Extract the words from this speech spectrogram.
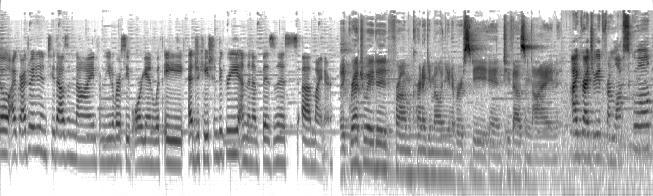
So I graduated in 2009 from the University of Oregon with a education degree and then a business uh, minor. I graduated from Carnegie Mellon University in 2009. I graduated from law school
